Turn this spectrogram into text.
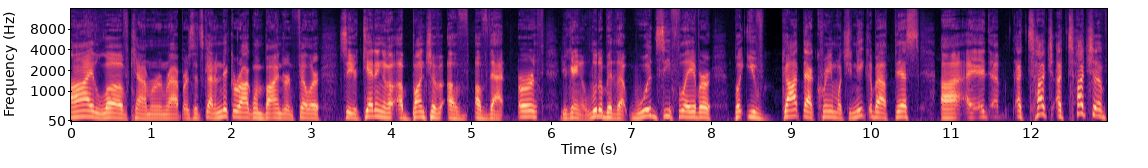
I love Cameroon wrappers. It's got a Nicaraguan binder and filler, so you're getting a, a bunch of, of, of that earth. You're getting a little bit of that woodsy flavor, but you've got that cream. What's unique about this, uh, a, a touch, a touch of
